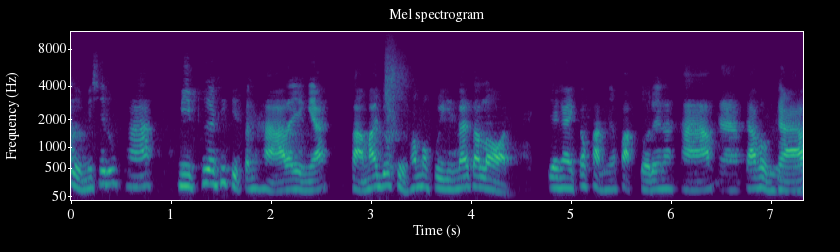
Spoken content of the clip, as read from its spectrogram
หรือไม่ใช่ลูกค้า มีเพื่อนที่ติดปัญหาอะไรอย่างเงี้ย สามารถยกหูเข้ามาคุยกันได้ตลอด ยังไงก็ฝากเนื้อฝากตัวด้วยนะครับ ครับผมครับ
